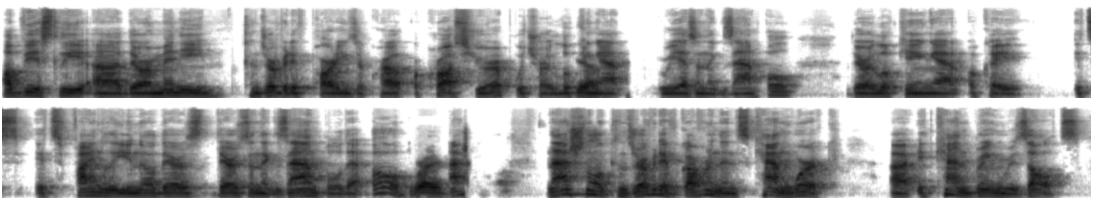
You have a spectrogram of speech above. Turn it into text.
Obviously, uh, there are many conservative parties across, across Europe which are looking yeah. at Hungary as an example. They're looking at okay, it's it's finally you know there's there's an example that oh right national conservative governance can work. Uh, it can bring results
